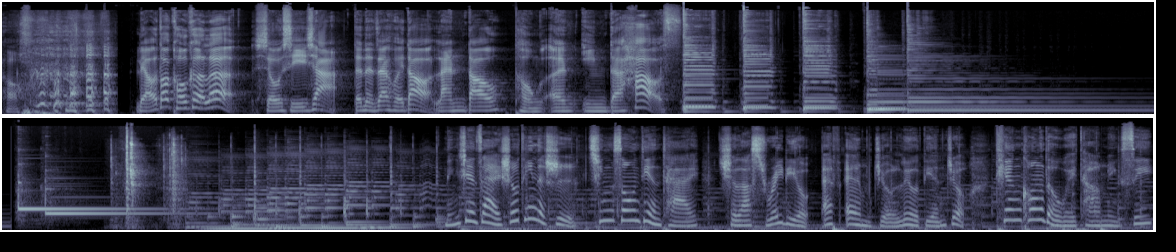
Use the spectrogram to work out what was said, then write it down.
好。聊到口渴了，休息一下，等等再回到蓝刀同恩 in the house。您现在收听的是轻松电台 Chillus Radio FM 九六点九，天空的维他命 C，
